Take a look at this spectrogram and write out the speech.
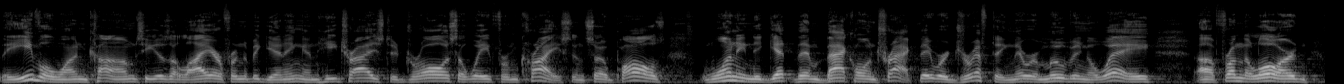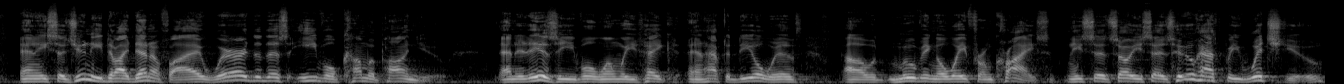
The evil one comes, he is a liar from the beginning, and he tries to draw us away from Christ. And so Paul's wanting to get them back on track. They were drifting, they were moving away uh, from the Lord. And he says, You need to identify where did this evil come upon you? And it is evil when we take and have to deal with uh, moving away from Christ. And he says, So he says, Who hath bewitched you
